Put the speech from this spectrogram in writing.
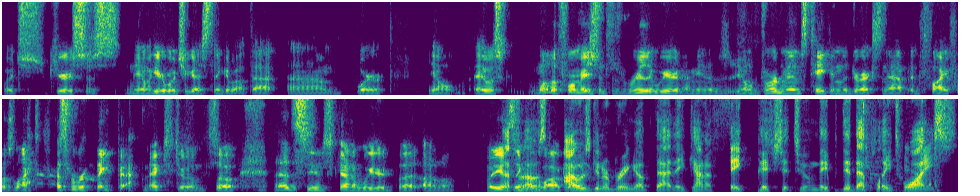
which curious to you know hear what you guys think about that. Um, where you know it was one of the formations was really weird. I mean, it was you know Jordan Mims taking the direct snap and Fife was lined up as running back next to him. So that seems kind of weird, but I don't know. What do you guys That's think? I was, I was going to bring up that they kind of fake pitched it to him. They did that play twice,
